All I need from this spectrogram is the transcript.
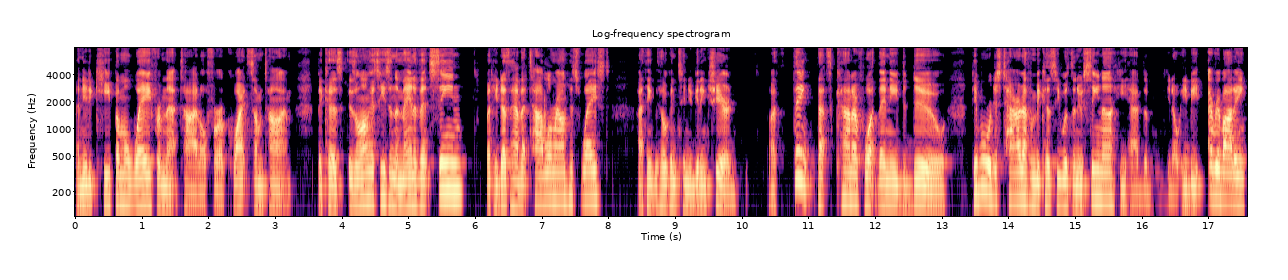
they need to keep him away from that title for quite some time. Because as long as he's in the main event scene, but he doesn't have that title around his waist, I think that he'll continue getting cheered. I think that's kind of what they need to do. People were just tired of him because he was the new Cena. He had the, you know, he beat everybody.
